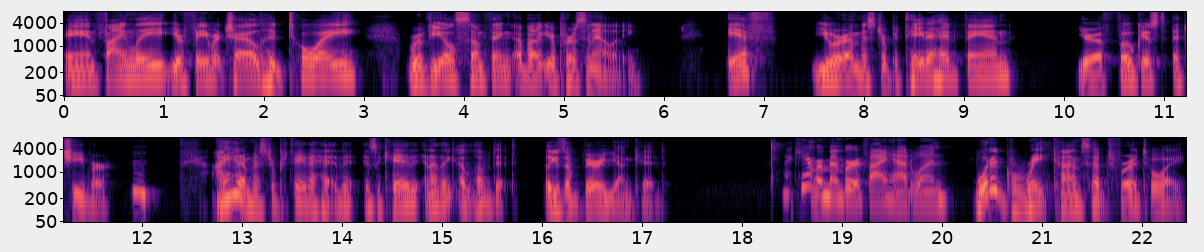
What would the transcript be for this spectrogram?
And finally, your favorite childhood toy reveals something about your personality. If you're a Mr. Potato Head fan, you're a focused achiever. Hmm. I had a Mr. Potato Head as a kid, and I think I loved it. Like as a very young kid. I can't remember if I had one. What a great concept for a toy.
